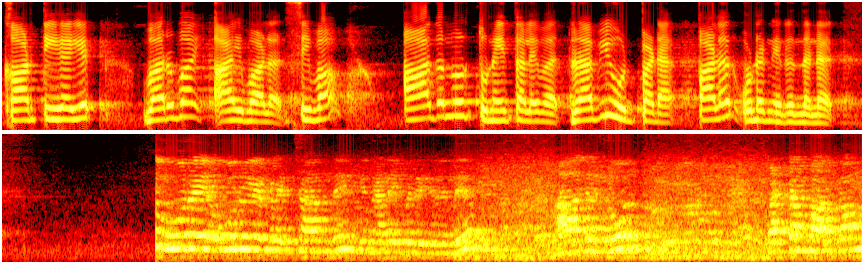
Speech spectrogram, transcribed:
கார்த்திகேயன் வருவாய் ஆய்வாளர் சிவா ஆதனூர் துணைத் தலைவர் ரவி உட்பட பலர் உடனிருந்தனர். ஊரை ஊழியர்களை சார்ந்து இங்கு நடைபெறுகிறது. ஆதனூர் வட்டம்பாக்கம்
